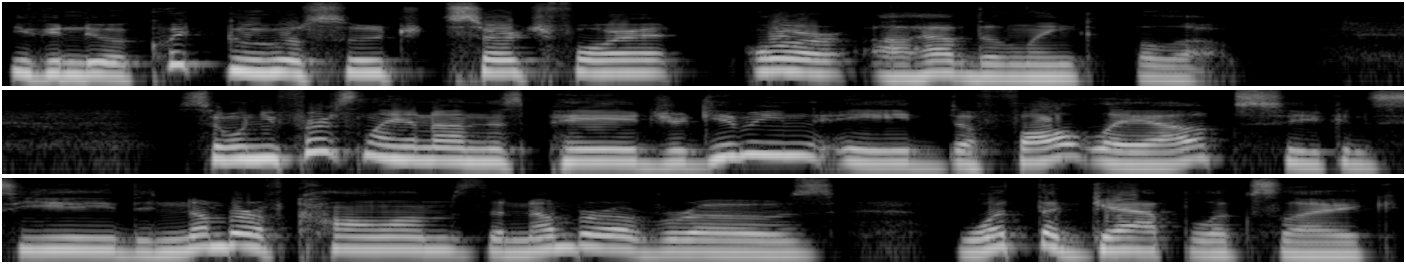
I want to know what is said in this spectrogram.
You can do a quick Google search for it, or I'll have the link below. So when you first land on this page, you're giving a default layout so you can see the number of columns, the number of rows, what the gap looks like,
